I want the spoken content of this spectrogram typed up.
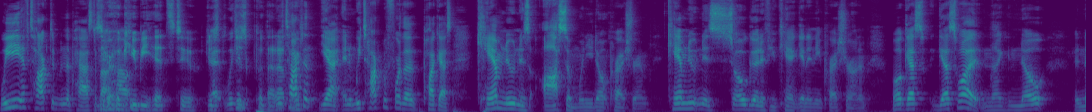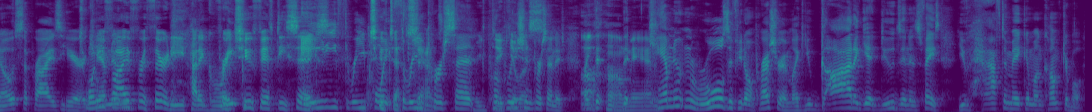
We have talked in the past about Zero how QB hits too. Just, we can put that we out talked there. in- yeah, and we talked before the podcast. Cam Newton is awesome when you don't pressure him. Cam Newton is so good if you can't get any pressure on him. Well, guess guess what? Like no no surprise here. Twenty-five for thirty had a great two fifty-six. Eighty-three point three percent completion percentage. Like the, Oh, the- man. Cam Newton rules if you don't pressure him. Like you gotta get dudes in his face. You have to make him uncomfortable,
